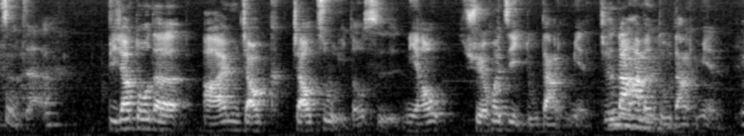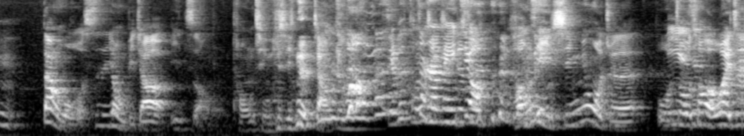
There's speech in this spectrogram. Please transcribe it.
责。负责。比较多的 RM 教教助理都是你要学会自己独当一面，就是让他们独当一面。嗯。但我是用比较一种同情心的角度，也不是同这人没情心，就是同理心，因为我觉得我做错了，我已经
